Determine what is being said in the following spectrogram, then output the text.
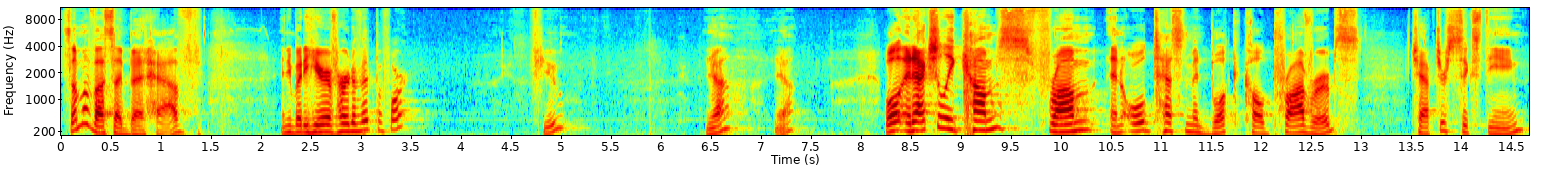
Some of us, I bet, have. Anybody here have heard of it before? A few? Yeah? Yeah? Well, it actually comes from an Old Testament book called Proverbs, chapter 16,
